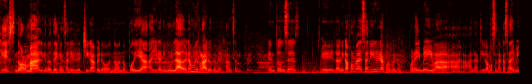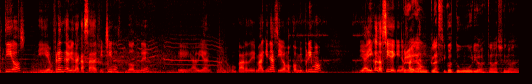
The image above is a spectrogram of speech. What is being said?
que es normal que no te dejen salir de chica, pero no, no podía ir a ningún lado. Era muy raro que me dejaban salir. Entonces, eh, la única forma de salir era cuando, bueno, por ahí me iba a, a la, íbamos a la casa de mis tíos y enfrente había una casa de fichines donde eh, habían, bueno, un par de máquinas y íbamos con mi primo y ahí conocí de King of Pero Fighter. era un clásico tugurio, estaba lleno de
